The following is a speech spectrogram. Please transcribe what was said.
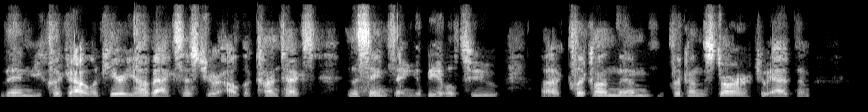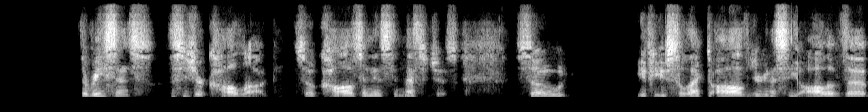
then you click Outlook here, you have access to your Outlook contacts, and the same thing. You'll be able to uh, click on them, click on the star to add them. The recents, this is your call log. So calls and instant messages. So if you select all, you're going to see all of the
